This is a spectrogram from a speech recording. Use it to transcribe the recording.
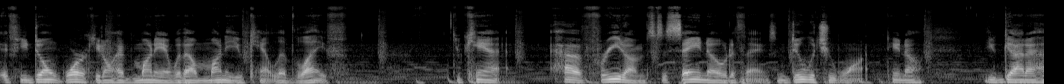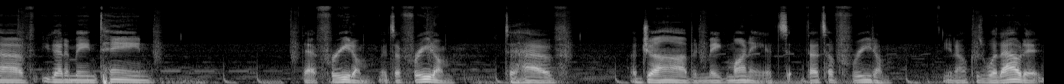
if you don't work, you don't have money, and without money, you can't live life. You can't have freedoms to say no to things and do what you want, you know? You gotta have, you gotta maintain that freedom. It's a freedom to have a job and make money. It's that's a freedom, you know, because without it,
